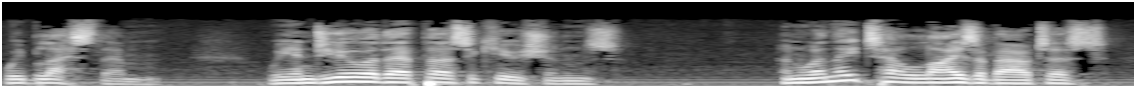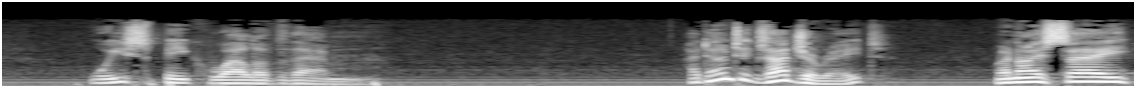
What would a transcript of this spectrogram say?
we bless them. We endure their persecutions. And when they tell lies about us, we speak well of them. I don't exaggerate when I say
